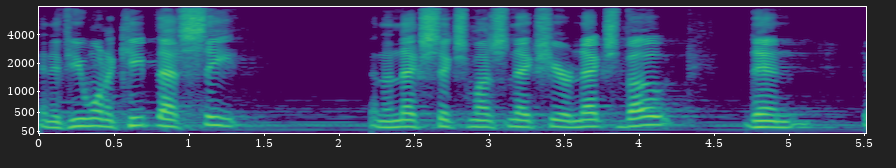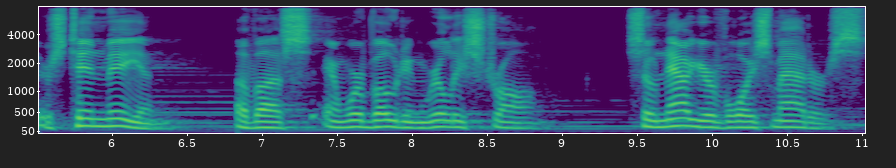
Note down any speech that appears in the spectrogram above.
And if you want to keep that seat in the next six months, next year, next vote, then there's 10 million of us and we're voting really strong. So now your voice matters.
